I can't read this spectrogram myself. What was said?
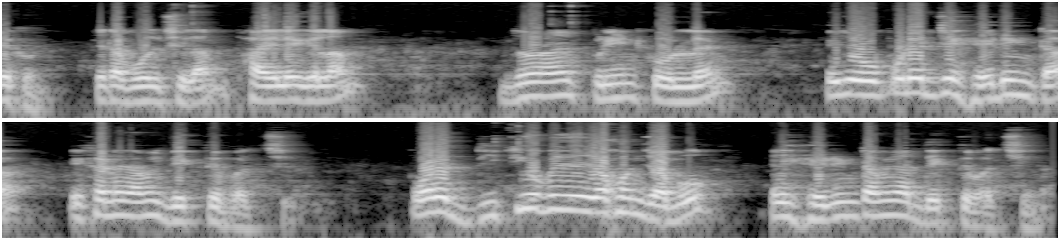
দেখুন যেটা বলছিলাম ফাইলে গেলাম ধরুন আমি প্রিন্ট করলেন। এই যে ওপরের যে হেডিংটা এখানে আমি দেখতে পাচ্ছি। পরে দ্বিতীয় পেজে যখন যাব, এই হেডিংটা আমি আর দেখতে পাচ্ছি না।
